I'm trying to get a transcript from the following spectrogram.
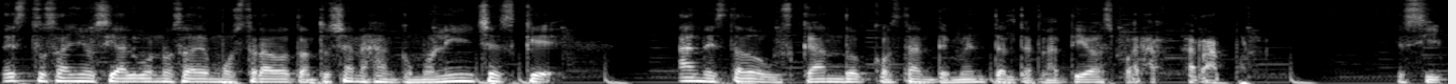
estos años si algo nos ha demostrado tanto Shanahan como Lynch es que han estado buscando constantemente alternativas para Garoppolo. Que si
